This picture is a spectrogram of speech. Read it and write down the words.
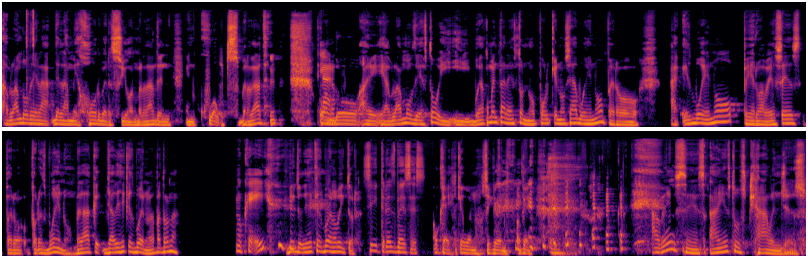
hablando de la, de la mejor versión, ¿verdad? En, en quotes, ¿verdad? Cuando eh, hablamos de esto, y, y, voy a comentar esto, no porque no sea bueno, pero Ah, es bueno, pero a veces, pero, pero es bueno, ¿verdad? Que ya dije que es bueno, ¿verdad, patrona? Ok. Víctor, dije que es bueno, Víctor. Sí, tres veces. Ok, qué bueno, sí, qué bueno. Ok. a veces hay estos challenges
